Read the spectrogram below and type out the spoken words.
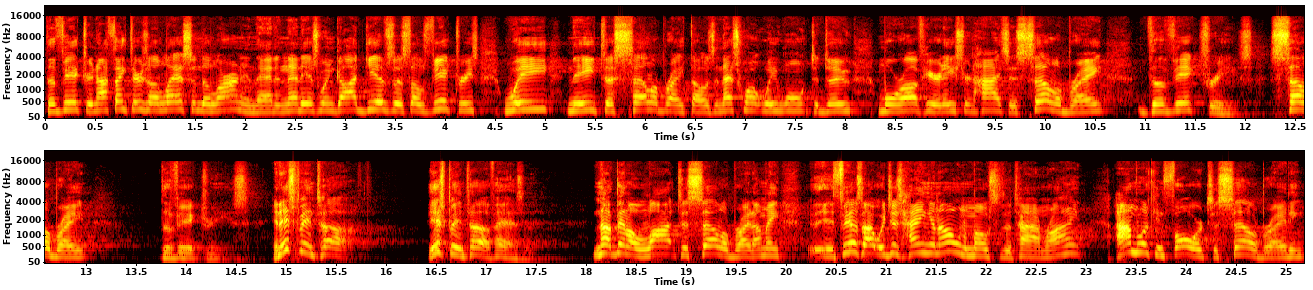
the victory. And I think there's a lesson to learn in that, and that is when God gives us those victories, we need to celebrate those. And that's what we want to do more of here at Eastern Heights is celebrate the victories. Celebrate the victories. And it's been tough. It's been tough, hasn't it? Not been a lot to celebrate. I mean, it feels like we're just hanging on most of the time, right? I'm looking forward to celebrating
